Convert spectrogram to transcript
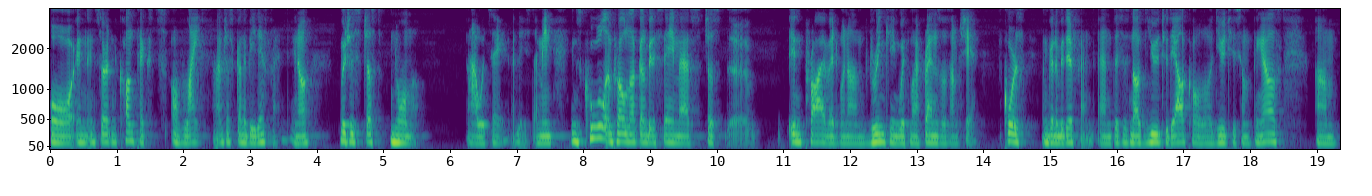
or in, in certain contexts of life. I'm just going to be different, you know, which is just normal. I would say, at least. I mean, in school, I'm probably not going to be the same as just uh, in private when I'm drinking with my friends or some shit. Of course, I'm going to be different. And this is not due to the alcohol or due to something else. Um,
